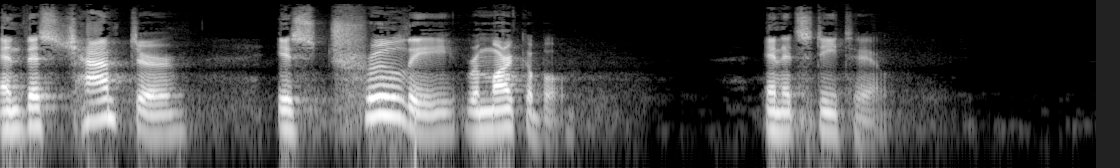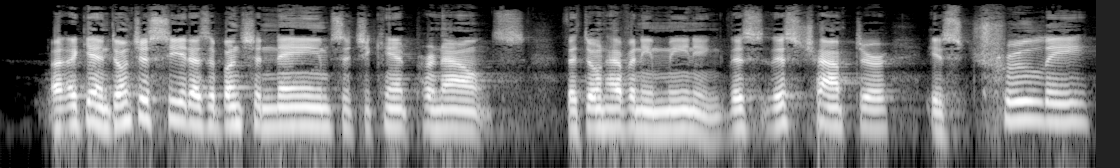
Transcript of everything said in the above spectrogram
And this chapter is truly remarkable in its detail. Uh, again, don't just see it as a bunch of names that you can't pronounce that don't have any meaning. This, this chapter is truly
